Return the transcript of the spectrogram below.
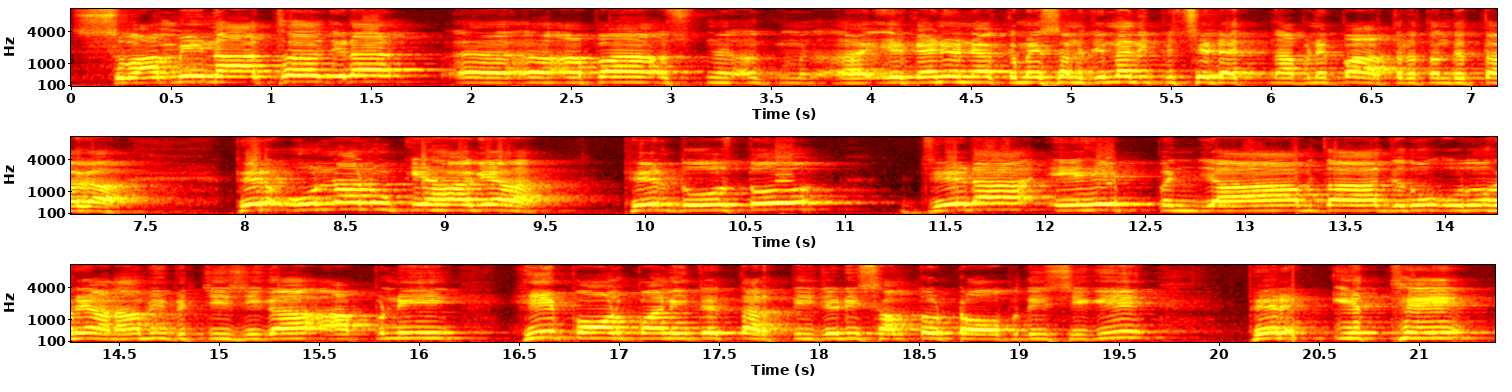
ਸਵਾਮੀਨਾਥ ਜਿਹੜਾ ਆਪਾਂ ਇਹ ਕਹਿੰਦੇ ਹੁੰਦੇ ਆ ਕਮਿਸ਼ਨ ਜਿਨ੍ਹਾਂ ਦੀ ਪਿੱਛੇ ਡੈਥ- ਆਪਣੇ ਭਾਰਤ ਰਤਨ ਦਿੱਤਾਗਾ। ਫਿਰ ਉਹਨਾਂ ਨੂੰ ਕਿਹਾ ਗਿਆ, ਫਿਰ ਦੋਸਤੋ ਜਿਹੜਾ ਇਹ ਪੰਜਾਬ ਦਾ ਜਦੋਂ ਉਦੋਂ ਹਰਿਆਣਾ ਵੀ ਵਿੱਚ ਹੀ ਸੀਗਾ, ਆਪਣੀ ਹੀ ਪੌਣ ਪਾਣੀ ਤੇ ਧਰਤੀ ਜਿਹੜੀ ਸਭ ਤੋਂ ਟੌਪ ਦੀ ਸੀਗੀ, ਫਿਰ ਇੱਥੇ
